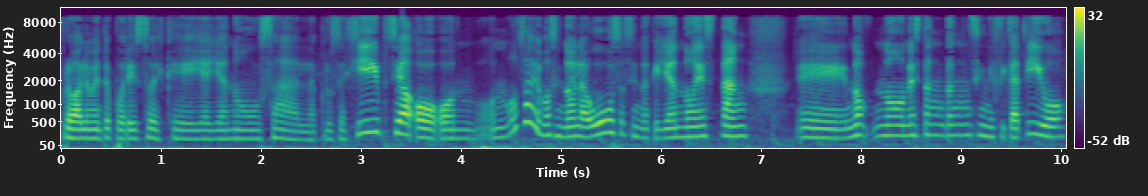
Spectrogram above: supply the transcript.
Probablemente por eso es que ella ya no usa la cruz egipcia o, o- o no sabemos si no la usa, sino que ya no es tan eh, no, no, no es tan, tan significativo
